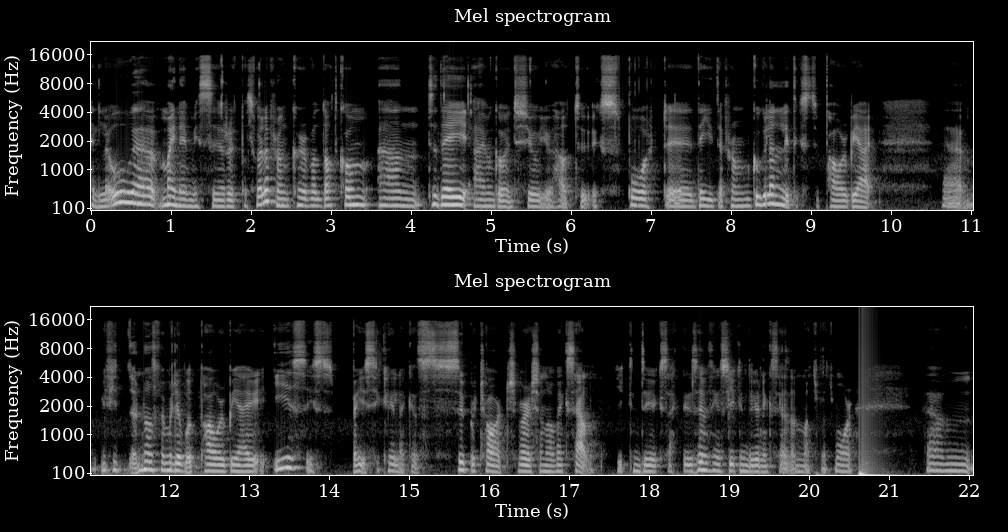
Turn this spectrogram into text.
Hello, uh, my name is Ruth Pozuelo from Curbal.com and today I'm going to show you how to export uh, data from Google Analytics to Power BI. Um, if you're not familiar with Power BI is, it's basically like a supercharged version of Excel. You can do exactly the same things you can do in Excel and much, much more. Um,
